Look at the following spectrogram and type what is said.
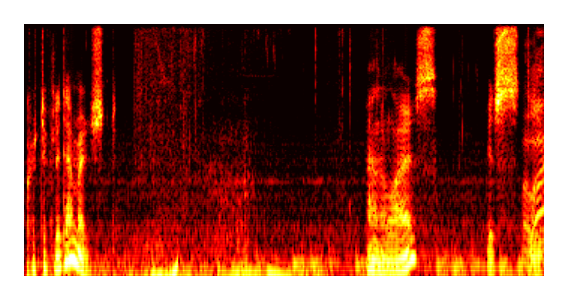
Critically damaged. Analyze. It's the!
